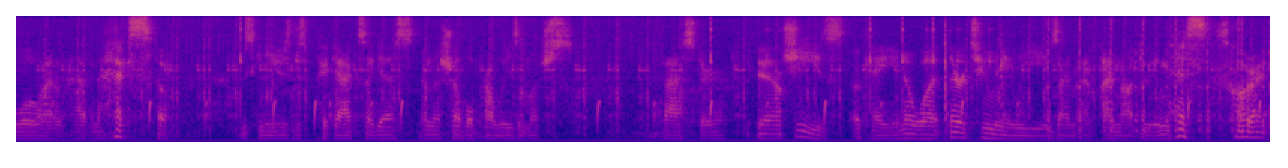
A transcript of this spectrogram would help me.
well, I don't have an axe, so I'm just gonna use this pickaxe, I guess. And the shovel probably isn't much s- faster. Yeah. Jeez. Okay, you know what? There are too many leaves. I'm I'm, I'm not doing this. All right.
